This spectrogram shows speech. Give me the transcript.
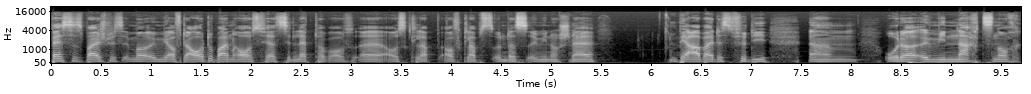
bestes Beispiel ist immer irgendwie auf der Autobahn rausfährst, den Laptop auf, äh, ausklapp, aufklappst und das irgendwie noch schnell bearbeitest für die ähm, oder irgendwie nachts noch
